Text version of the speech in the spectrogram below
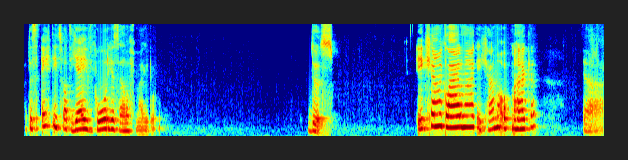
Het is echt iets wat jij voor jezelf mag doen. Dus, ik ga me klaarmaken. Ik ga me opmaken. Ja,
